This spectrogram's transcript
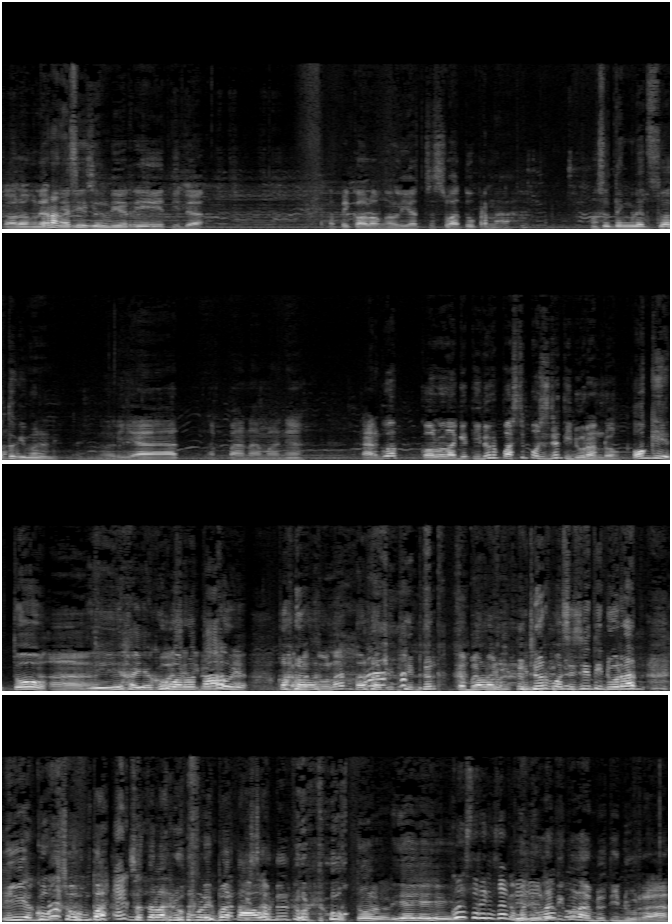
Kalau ngelihat nggak diri sih gitu? sendiri tidak. Tapi kalau ngelihat sesuatu pernah. maksudnya ngelihat sesuatu gimana nih Ngelihat apa namanya? Karena gua kalau lagi tidur pasti posisinya tiduran dong. oh gitu Heeh. iya ya gue baru tahu nah. ya kalau Kebetulan kalau lagi tidur kalau Kebetulan. lagi tidur posisi tiduran iya gue sumpah setelah 25 tahun sambil duduk. betul iya iya iya gue sering sambil Kebetulan duduk nih gua ambil tiduran.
